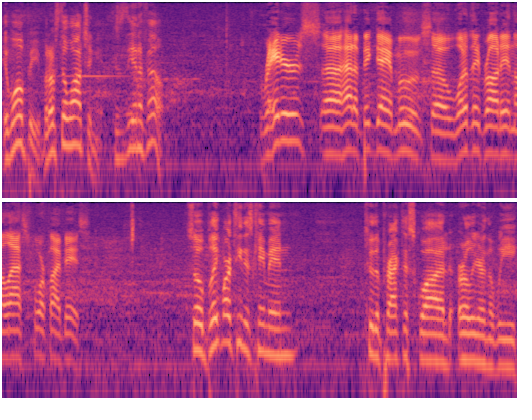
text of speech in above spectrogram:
it won't be. But I'm still watching it because it's the NFL. Raiders uh, had a big day of moves, so what have they brought in the last four or five days? So Blake Martinez came in to the practice squad earlier in the week.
